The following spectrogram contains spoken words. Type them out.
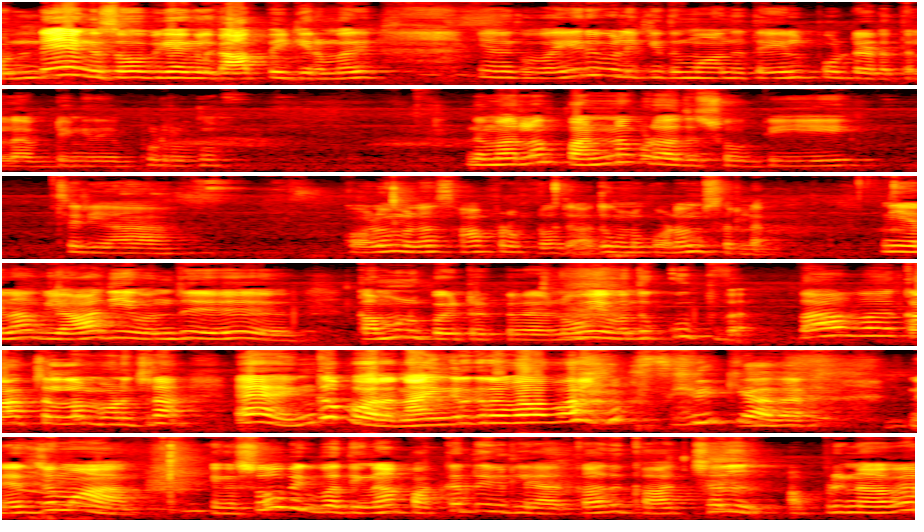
ஒன்றே எங்கள் சோபிகா எங்களுக்கு ஆப்பிக்கிற மாதிரி எனக்கு வயிறு வலிக்குதுமா அந்த தையல் போட்ட இடத்துல அப்படிங்கிறது எப்படி இருக்கும்? இந்த மாதிரிலாம் பண்ணக்கூடாது சோபி. சரியா? குழம்புலாம் சாப்பிடக்கூடாது. அது உனக்கு உடம்பு சரியில்லை. நீ எல்லாம் வியாதியை வந்து கம்முன்னு போயிட்டுருக்குற நோயை வந்து கூப்பிடுவேன் வா வா காய்ச்சல்லாம் போனுச்சுன்னா ஏ எங்கே போகிற நான் இங்கே இருக்கிற வா வா. சிரிக்காத. நிஜமா எங்க சோபிக்கு பார்த்தீங்கன்னா பக்கத்து வீட்டில் யாருக்காவது காய்ச்சல் அப்படின்னாவே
